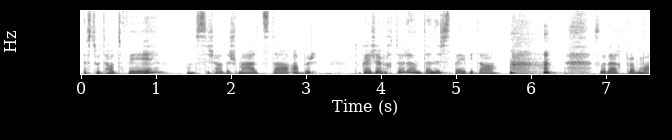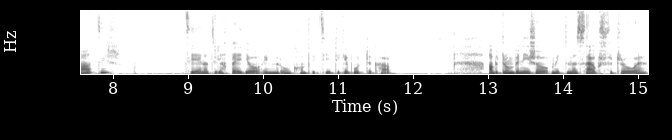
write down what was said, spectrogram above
es tut halt weh und es ist auch der Schmerz da, aber du gehst einfach durch und dann ist das Baby da. so recht pragmatisch. Sie haben natürlich beide auch immer unkomplizierte Geburten gehabt. Aber darum bin ich schon mit einem Selbstvertrauen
